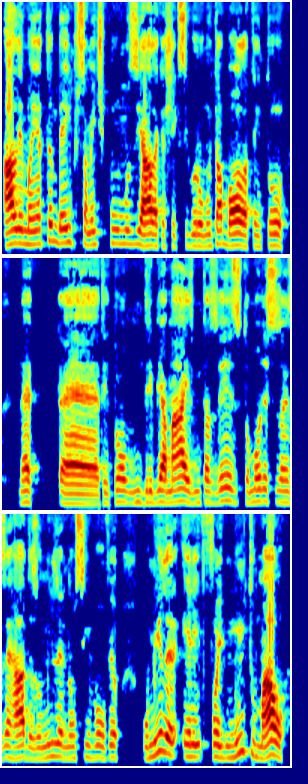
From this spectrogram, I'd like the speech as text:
A Alemanha também, principalmente com o Musiala, que achei que segurou muito a bola, tentou, né, é, tentou um drible a mais muitas vezes, tomou decisões erradas. O Miller não se envolveu. O Miller ele foi muito mal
